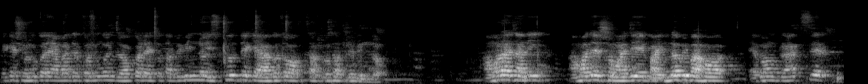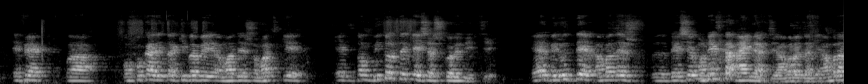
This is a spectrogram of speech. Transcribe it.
থেকে শুরু করে আমাদের করিমগঞ্জ কলেজ তথা বিভিন্ন স্কুল থেকে আগত ছাত্রছাত্রীবৃন্দ। আমরা জানি আমাদের সমাজে বাল্য বিবাহ এবং ড্রাগসের এফেক্ট বা অপকারিতা কীভাবে আমাদের সমাজকে একদম ভিতর থেকে শেষ করে দিচ্ছে, এর বিরুদ্ধে আমাদের দেশে অনেকটা আইন আছে, আমরা জানি। আমরা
